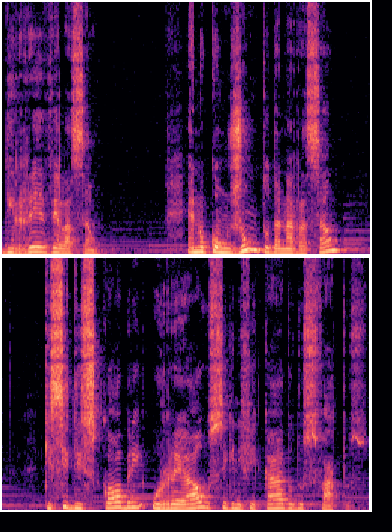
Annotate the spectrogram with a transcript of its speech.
de revelação. É no conjunto da narração que se descobre o real significado dos fatos.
